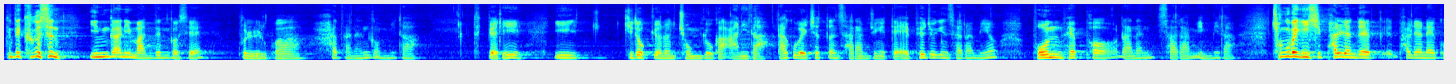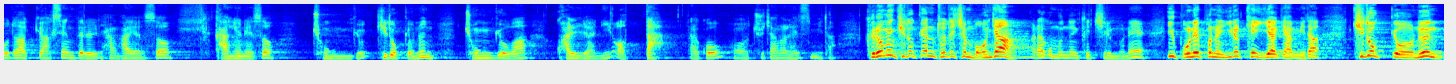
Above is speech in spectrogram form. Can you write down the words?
근데 그것은 인간이 만든 것에 불과하다는 겁니다. 특별히 이 기독교는 종교가 아니다라고 외쳤던 사람 중에 대표적인 사람이요 본회퍼라는 사람입니다. 1928년대 8년에 고등학교 학생들을 향하여서 강연에서 종교 기독교는 종교와 관련이 없다 라고 어, 주장을 했습니다. 그러면 기독교는 도대체 뭐냐라고 묻는 그 질문에 이 본회퍼는 이렇게 이야기합니다. 기독교는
